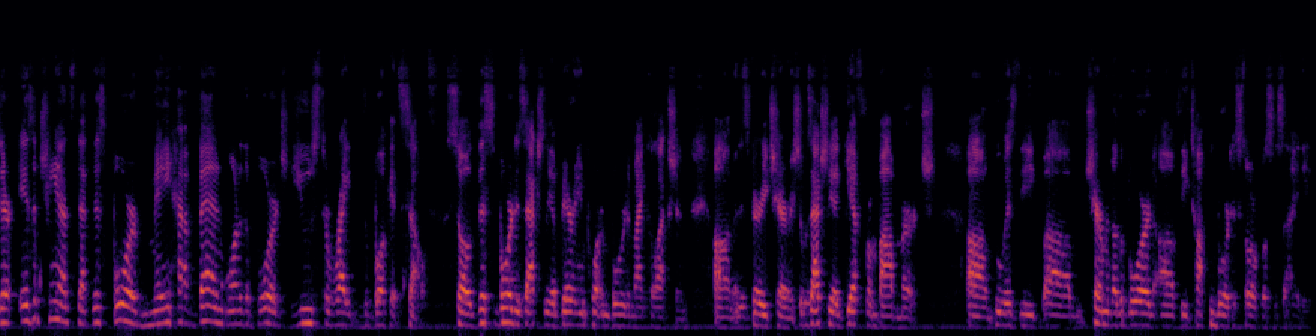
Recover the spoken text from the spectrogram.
there is a chance that this board may have been one of the boards used to write the book itself. So this board is actually a very important board in my collection, um, and it's very cherished. It was actually a gift from Bob Murch, um, who is the um, chairman of the board of the Talking Board Historical Society.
